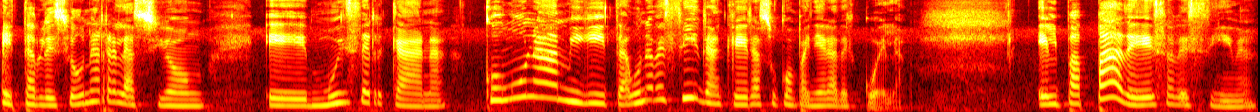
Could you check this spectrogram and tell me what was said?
estableció una relación eh, muy cercana con una amiguita, una vecina que era su compañera de escuela. El papá de esa vecina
